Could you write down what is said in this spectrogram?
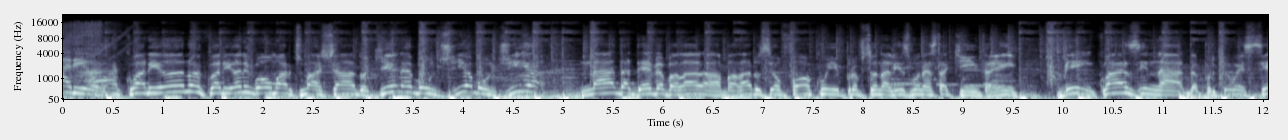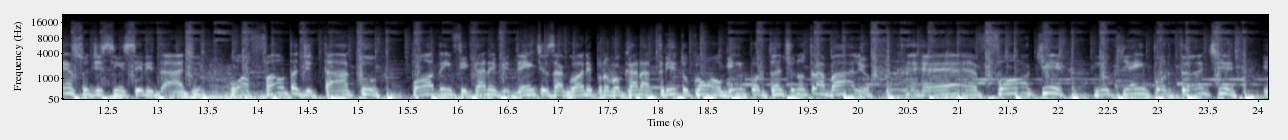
Aquário. Aquariano, aquariano igual o Marcos Machado aqui, né? Bom dia, bom dia. Nada deve abalar, abalar o seu foco e profissionalismo nesta quinta, hein? Bem, quase nada, porque o excesso de sinceridade ou a falta de tato podem ficar evidentes agora e provocar atrito com alguém importante no trabalho. É, foque no que é importante e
